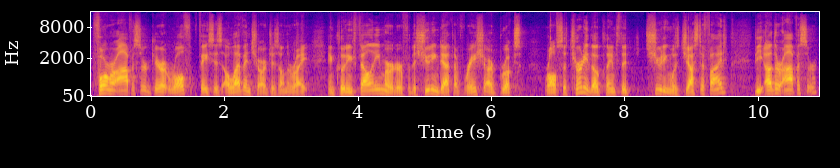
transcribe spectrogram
Former officer Garrett Rolfe faces 11 charges on the right, including felony murder for the shooting death of Rayshard Brooks Rolfe's attorney, though, claims the shooting was justified. The other officer,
